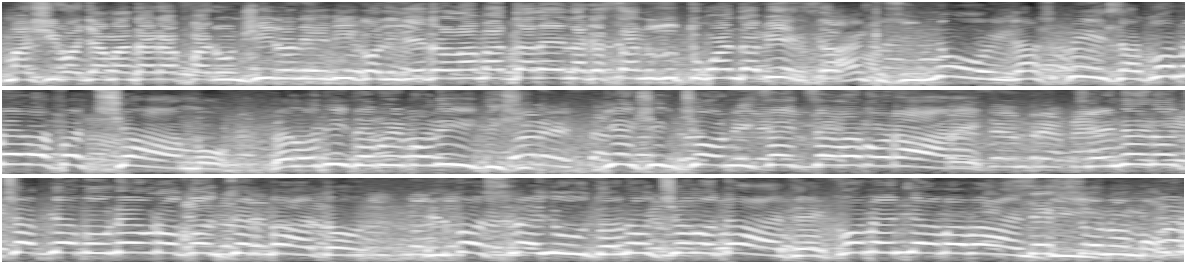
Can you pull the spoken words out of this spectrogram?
Ma ci vogliamo andare a fare un giro nei vicoli dietro la Maddalena che stanno tutti quanti aperti? Anche noi la spesa come la facciamo? Ve lo dite voi politici? Dieci giorni senza lavorare, se noi non abbiamo un euro conservato, il vostro aiuto non ce lo date fate? Come andiamo avanti? Se sono morto.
